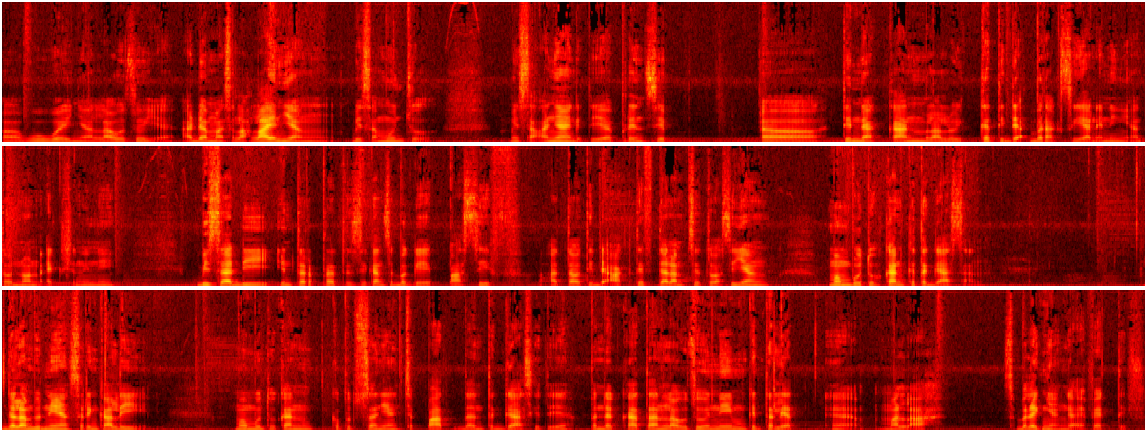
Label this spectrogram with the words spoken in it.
uh, Wu Wei-nya Lao Tzu ya, ada masalah lain yang bisa muncul. Misalnya gitu ya, prinsip uh, tindakan melalui ketidakberaksian ini atau non-action ini bisa diinterpretasikan sebagai pasif atau tidak aktif dalam situasi yang membutuhkan ketegasan. Dalam dunia yang sering kali membutuhkan keputusan yang cepat dan tegas gitu ya, pendekatan Lao Tzu ini mungkin terlihat eh, malah sebaliknya nggak efektif.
